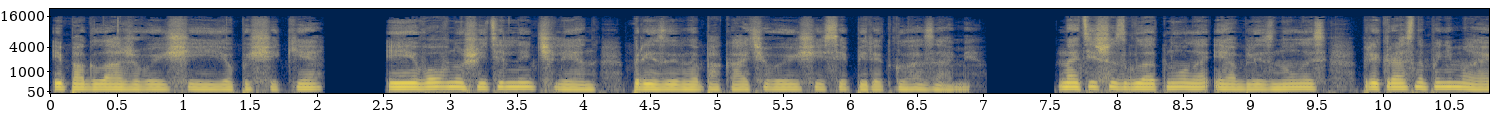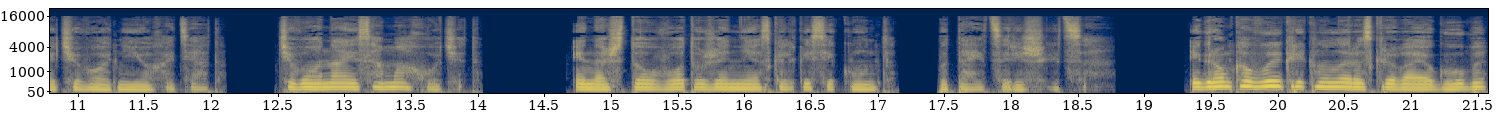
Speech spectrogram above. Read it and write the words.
и поглаживающий ее по щеке, и его внушительный член, призывно покачивающийся перед глазами. Натиша сглотнула и облизнулась, прекрасно понимая, чего от нее хотят, чего она и сама хочет, и на что вот уже несколько секунд пытается решиться и громко выкрикнула, раскрывая губы,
